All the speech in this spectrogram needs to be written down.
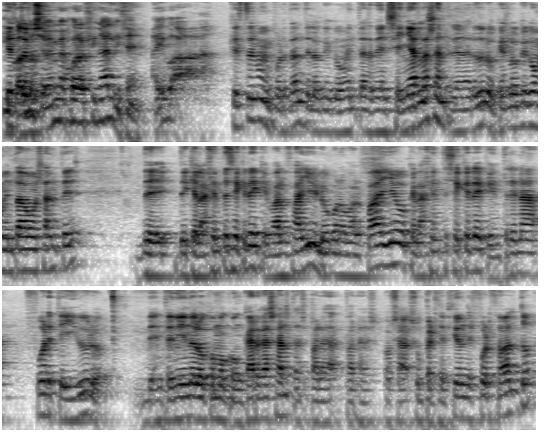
Y Que cuando se ven mejor al final dicen, ahí va. Que esto es muy importante lo que comentas, de enseñarlas a entrenar duro, que es lo que comentábamos antes, de, de que la gente se cree que va al fallo y luego no va al fallo, o que la gente se cree que entrena fuerte y duro, entendiéndolo como con cargas altas para, para, o sea, su percepción de esfuerzo alto,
